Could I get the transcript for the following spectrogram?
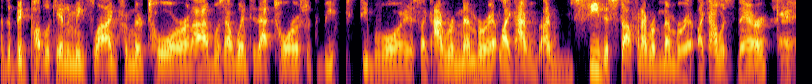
the big public enemy flag from their tour and i was i went to that tour with the beastie boys like i remember it like i, I see the stuff and i remember it like i was there. Right.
